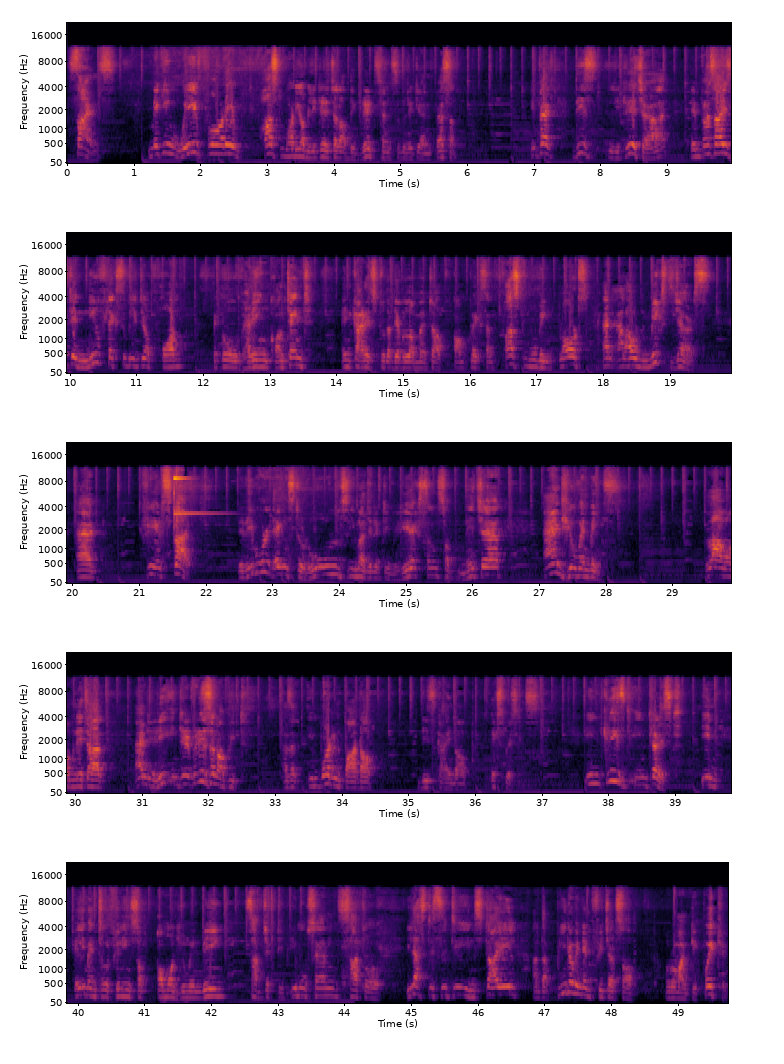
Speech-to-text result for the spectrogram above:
science, making way for a first body of literature of the great sensibility and passion. In fact, this literature emphasized a new flexibility of form to varying content, encouraged to the development of complex and fast-moving plots and allowed mixed genres and create style. Revolt against rules, imaginative reactions of nature and human beings. Love of nature and reinterpretation of it as an important part of these kind of expressions. Increased interest in elemental feelings of common human being, subjective emotion, subtle elasticity in style are the predominant features of romantic poetry.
